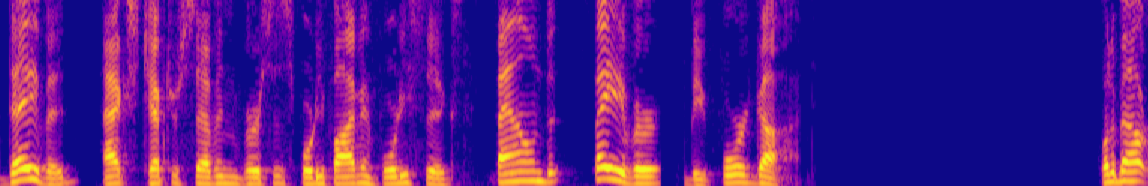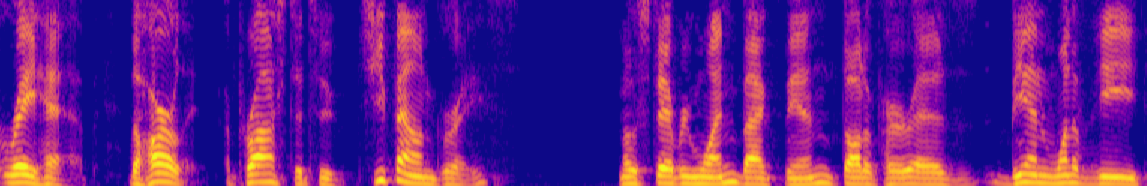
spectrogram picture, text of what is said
David, Acts chapter 7, verses 45 and 46, found favor before God. What about Rahab, the harlot, a prostitute? She found grace. Most everyone back then thought of her as being one of the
